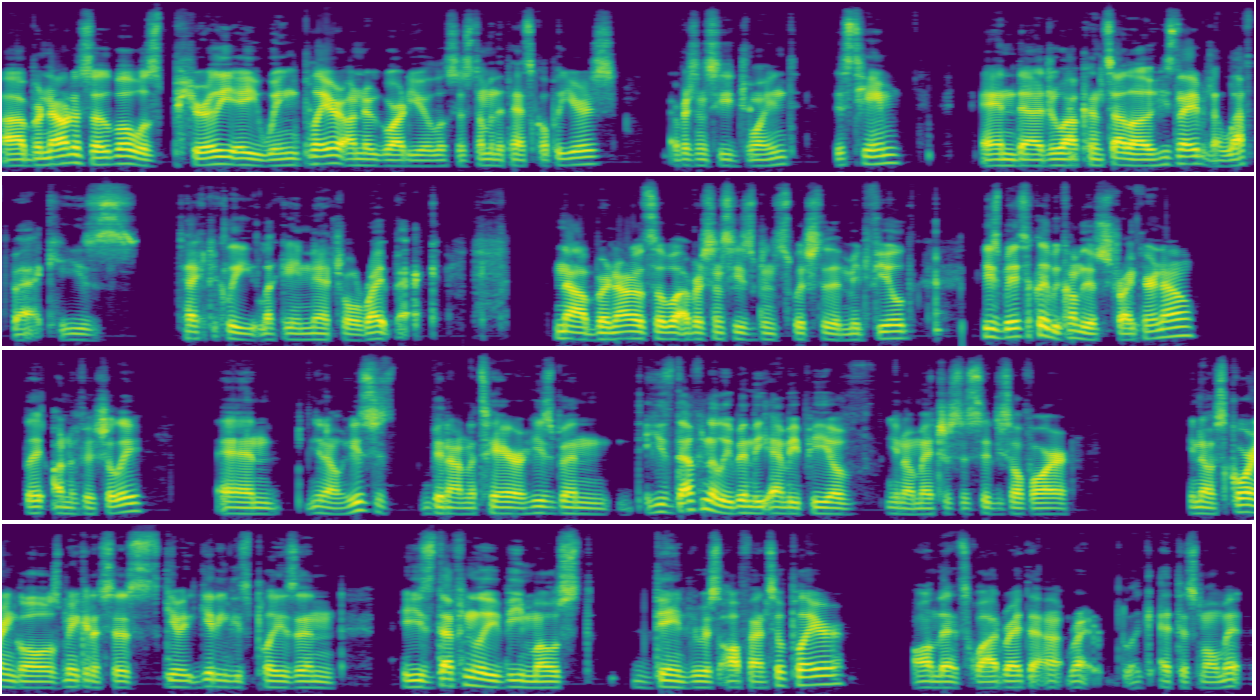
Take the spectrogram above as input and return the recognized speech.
Uh, Bernardo Silva was purely a wing player under Guardiola's system in the past couple years ever since he joined this team. And uh, Joao Cancelo, he's not even a left back. He's technically like a natural right back. Now, Bernardo Silva, ever since he's been switched to the midfield, he's basically become their striker now, like unofficially. And, you know, he's just been on a tear. He's been, he's definitely been the MVP of, you know, Manchester City so far. You know, scoring goals, making assists, getting, getting these plays in. He's definitely the most dangerous offensive player on that squad right there, uh, right like at this moment.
